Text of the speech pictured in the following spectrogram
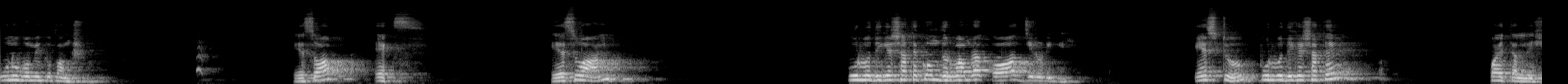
অনুভূমিক উপাংশ। S of X S one পূর্ব দিকের সাথে কোন ধরবো আমরা cos zero degree S two পূর্ব দিকের সাথে পঁয়তাল্লিশ।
